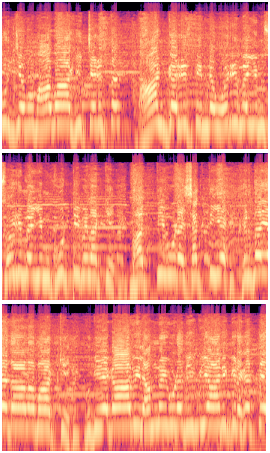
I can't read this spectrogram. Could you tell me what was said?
ഊർജവും ആവാഹിച്ചെടുത്ത് ആൺകരുത്തിന്റെ ഒരുമയും സ്വരുമയും കൂട്ടിവിളക്കി ഭക്തിയുടെ ശക്തിയെ ഹൃദയതാളമാക്കി പുതിയകാവിൽ അമ്മയുടെ ദിവ്യാനുഗ്രഹത്തെ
